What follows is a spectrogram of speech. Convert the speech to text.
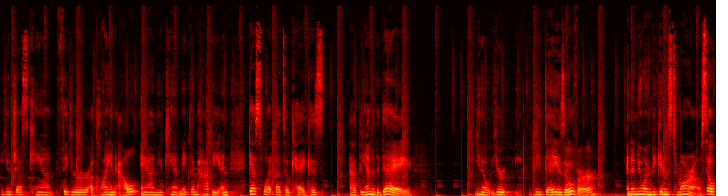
you just can't figure a client out and you can't make them happy and guess what that's okay because at the end of the day you know your the day is over and a new one begins tomorrow so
